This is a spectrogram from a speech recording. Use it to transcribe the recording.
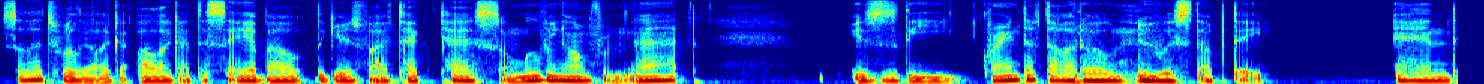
So that's really all I got, all I got to say about the Gears Five tech test. So moving on from that is the Grand Theft Auto newest update, and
